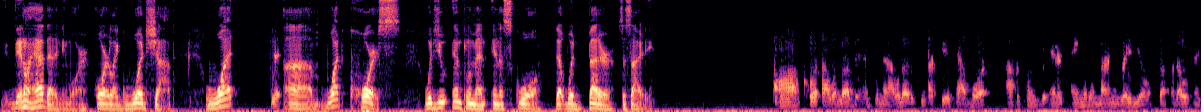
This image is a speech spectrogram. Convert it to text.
they don't have that anymore, or like wood shop. What, um, what course would you implement in a school that would better society? Uh, of course, I would love to implement. I would love to see our kids have more opportunities with entertainment and learning radio and stuff for those things.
